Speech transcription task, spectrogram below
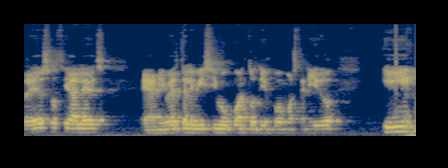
redes sociales, eh, a nivel televisivo, cuánto tiempo hemos tenido y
